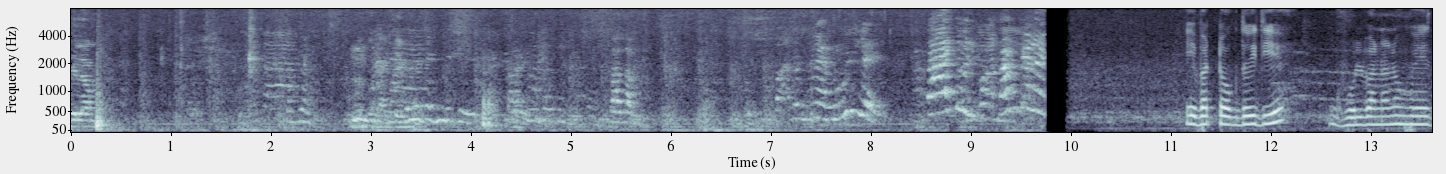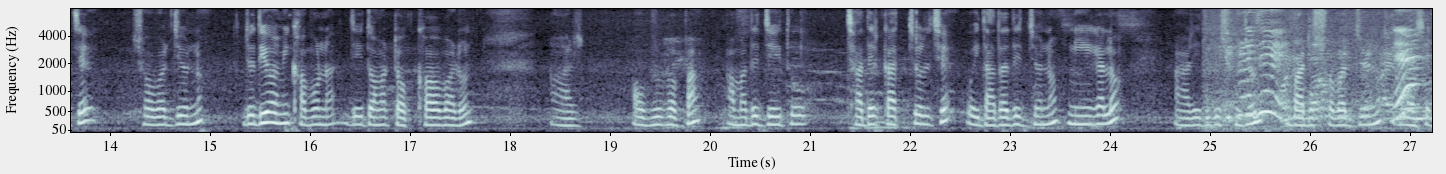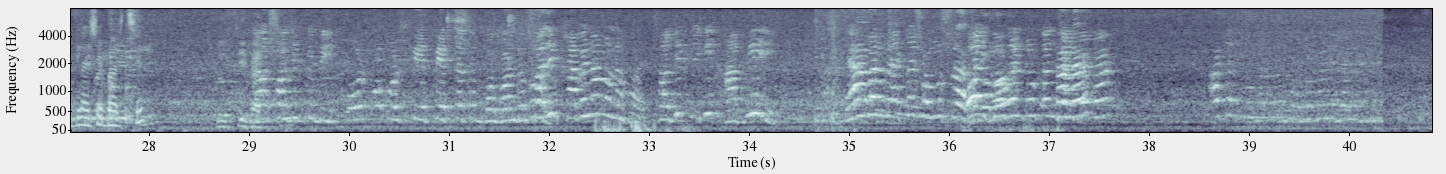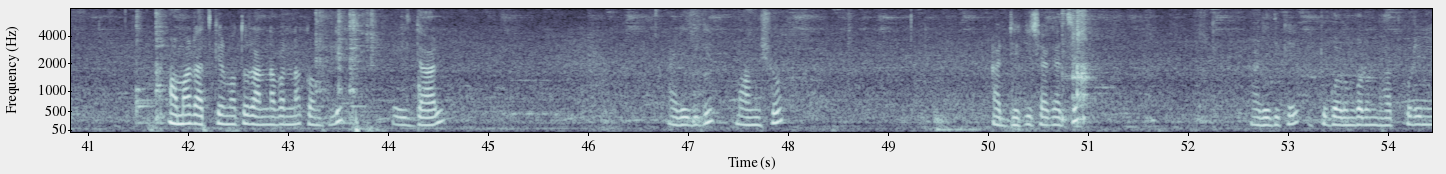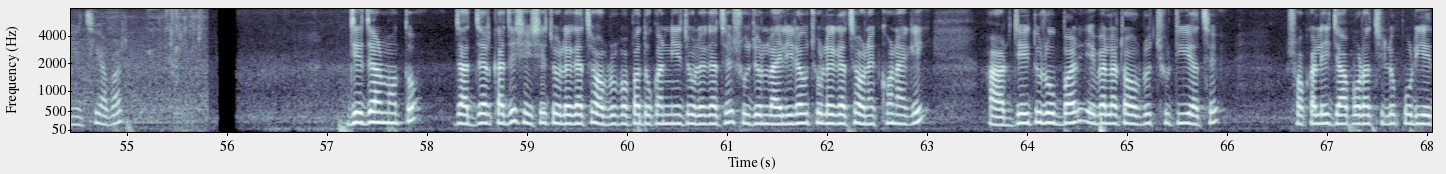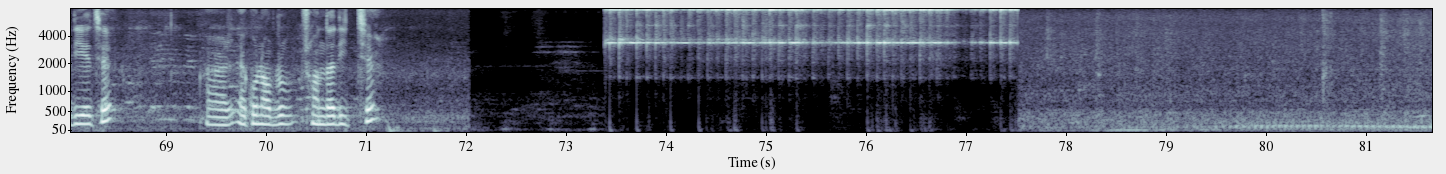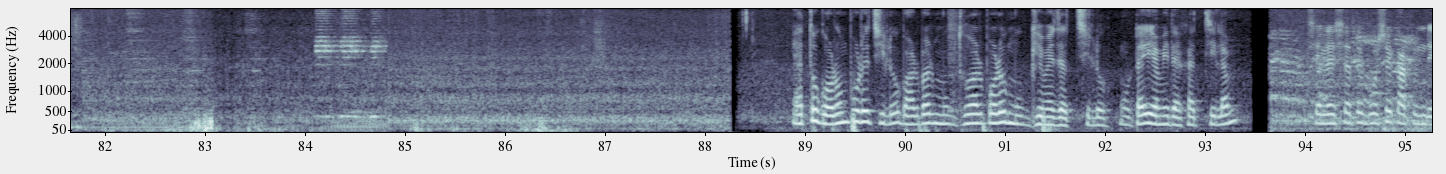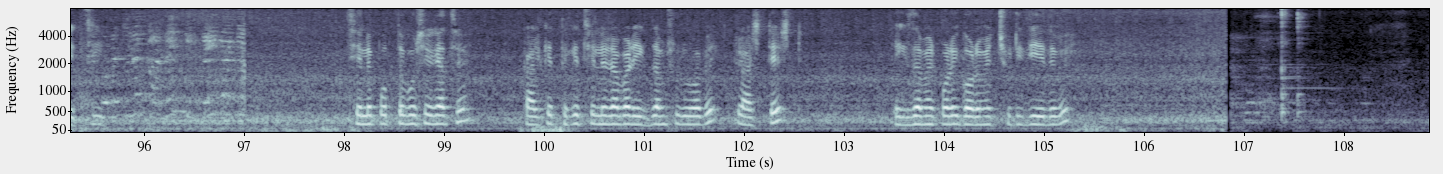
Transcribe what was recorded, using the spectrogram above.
বাদাম এবার টক দই দিয়ে ঘোল বানানো হয়েছে সবার জন্য। যদিও আমি খাব না, যেহেতু আমার টক খাওয়া বারণ। আর অভ্র পাপা, আমাদের যেহেতু ছাদের কাজ চলছে, ওই দাদাদের জন্য নিয়ে গেল। আর এদিকে সুজন, বাড়ির সবার জন্য গ্লাসে গ্লাসে বাড়ছে। খাবে না মনে হয়? হ্যাঁ আবার একটা সমস্যা ওই দোকান টোকান আচ্ছা আমার আজকের মতো রান্না বান্না কমপ্লিট। এই ডাল আর এদিকে মাংস আর ঢেঁকি শাক আছে। আর এদিকে একটু গরম গরম ভাত করে নিয়েছি আবার। যে যার মতো যার যার কাজে শেষে চলে গেছে অব্রপাপা দোকান নিয়ে চলে গেছে সুজন লাইলিরাও চলে গেছে অনেকক্ষণ আগেই। আর যেহেতু রোববার, এ বেলাটা অব্র ছুটি আছে। সকালেই যা পড়া ছিল পড়িয়ে দিয়েছে। আর এখন অব্র সন্ধ্যা দিচ্ছে। এত গরম পড়েছিল, বারবার মুখ ধোয়ার পরেও মুখ ঘেমে যাচ্ছিল। ওটাই আমি দেখাচ্ছিলাম। ছেলের সাথে বসে কার্টুন দেখছি। ছেলে পড়তে বসে গেছে। কালকের থেকে ছেলের আবার এক্সাম শুরু হবে ক্লাস টেস্ট এক্সামের পরে গরমের ছুটি দিয়ে দেবে।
